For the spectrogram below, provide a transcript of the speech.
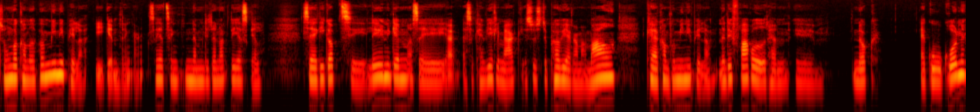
Så hun var kommet på minipiller igen dengang. Så jeg tænkte, jamen det er da nok det, jeg skal. Så jeg gik op til lægen igen og sagde, jeg, altså kan jeg virkelig mærke, jeg synes det påvirker mig meget, kan jeg komme på minipiller? Men det frarådede han øh, nok af gode grunde,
